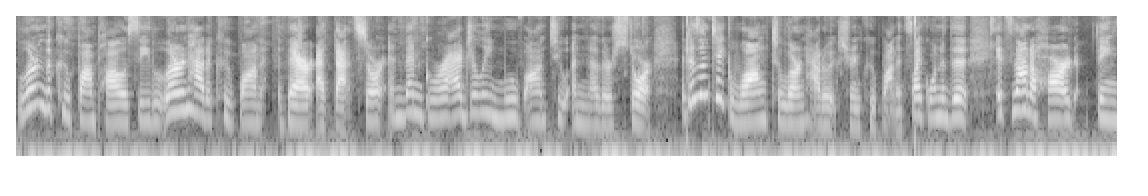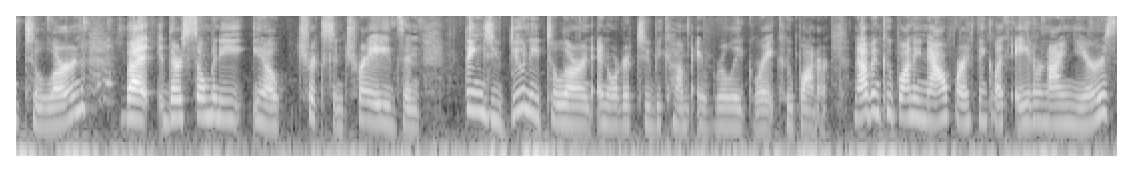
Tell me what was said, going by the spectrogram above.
learn the coupon policy, learn how to coupon there at that store, and then gradually move on to another store. It doesn't take long long to learn how to extreme coupon. It's like one of the, it's not a hard thing to learn, but there's so many, you know, tricks and trades and things you do need to learn in order to become a really great couponer. Now I've been couponing now for I think like eight or nine years.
